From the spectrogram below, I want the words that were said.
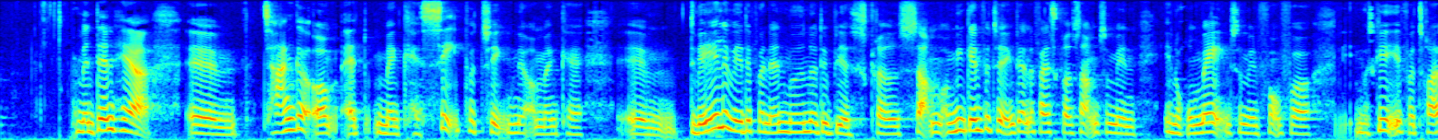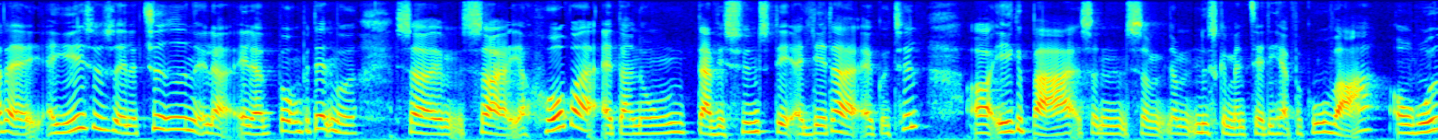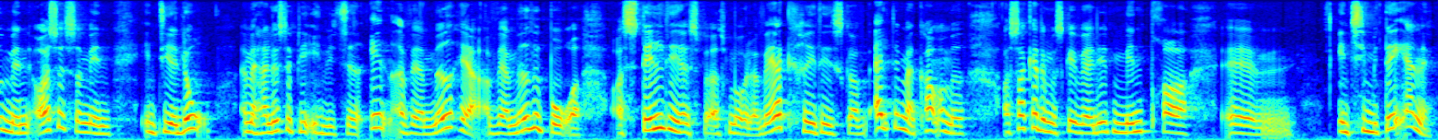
Men den her øh, tanke om, at man kan se på tingene, og man kan øh, dvæle ved det på en anden måde, når det bliver skrevet sammen. Og min genfortælling, den er faktisk skrevet sammen som en, en roman, som en form for, måske et portræt af, af Jesus, eller tiden, eller, eller bogen på den måde. Så, øh, så jeg håber, at der er nogen, der vil synes, det er lettere at gå til, og ikke bare sådan som, nu skal man tage det her for gode varer overhovedet, men også som en, en dialog, at man har lyst til at blive inviteret ind og være med her, og være med ved bordet, og stille de her spørgsmål, og være kritisk, og alt det, man kommer med. Og så kan det måske være lidt mindre øh, intimiderende,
